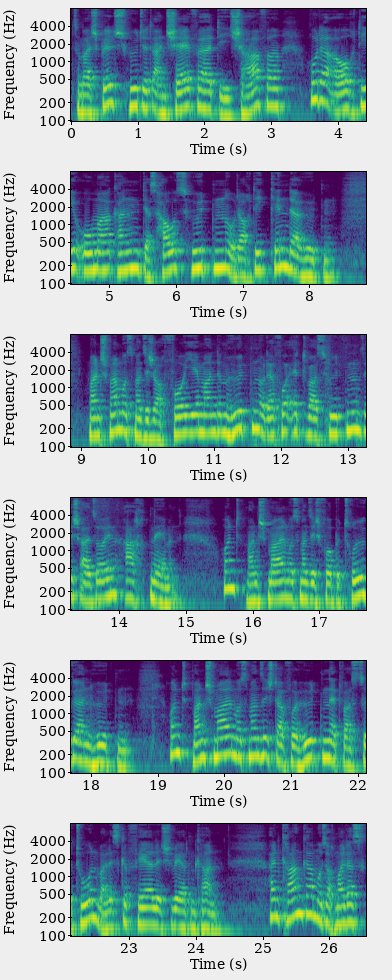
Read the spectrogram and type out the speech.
Zum Beispiel hütet ein Schäfer die Schafe oder auch die Oma kann das Haus hüten oder auch die Kinder hüten. Manchmal muss man sich auch vor jemandem hüten oder vor etwas hüten, sich also in Acht nehmen. Und manchmal muss man sich vor Betrügern hüten. Und manchmal muss man sich davor hüten, etwas zu tun, weil es gefährlich werden kann. Ein Kranker muss auch mal das,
